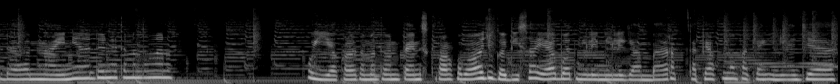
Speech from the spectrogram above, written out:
Dan nah ini ada nih teman-teman Oh iya, kalau teman-teman pengen scroll ke bawah juga bisa ya buat milih-milih gambar, tapi aku mau pakai yang ini aja.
